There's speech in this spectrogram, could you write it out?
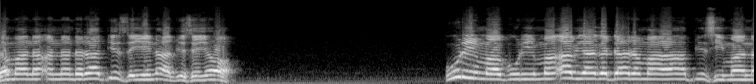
ဓမ္မနံအနန္တရပစ္စယေနပစ္စယောပုရိမာပုရိမာအဗျာကတဓမ္မပစ္စည်းမာန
